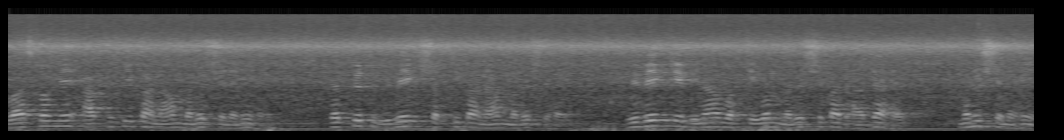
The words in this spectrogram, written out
वास्तव में आकृति का नाम मनुष्य नहीं है। प्रत्युत विवेक शक्ति का नाम मनुष्य है। विवेक के बिना वह केवल मनुष्य का ढांचा है, मनुष्य नहीं।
